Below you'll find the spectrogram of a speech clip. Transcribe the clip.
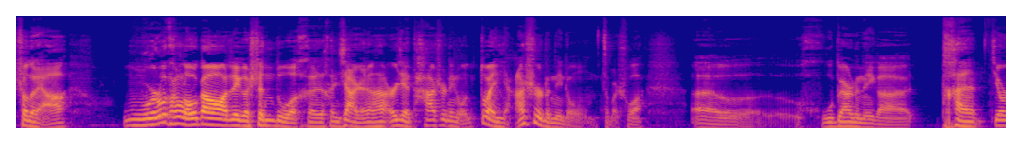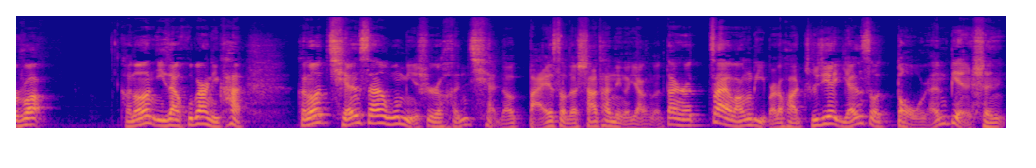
受得了？五十多层楼高，这个深度很很吓人啊！而且它是那种断崖式的那种，怎么说？呃，湖边的那个。滩就是说，可能你在湖边，你看，可能前三五米是很浅的白色的沙滩那个样子，但是再往里边的话，直接颜色陡然变深，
